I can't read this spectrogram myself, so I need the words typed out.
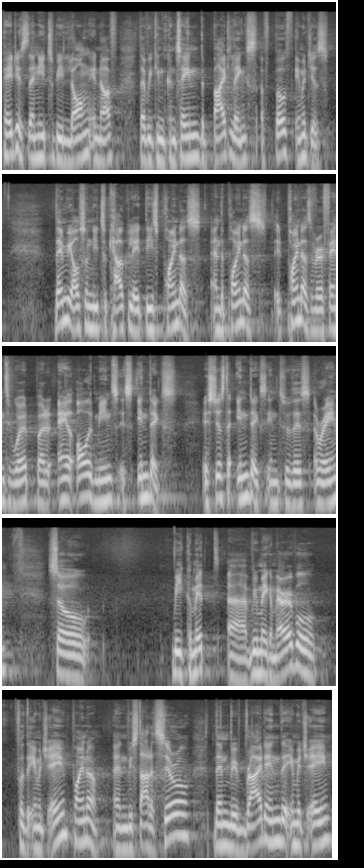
pages, they need to be long enough that we can contain the byte lengths of both images. Then we also need to calculate these pointers. And the pointers, it, pointer is a very fancy word, but all it means is index. It's just an index into this array. So we commit, uh, we make a variable for the image A pointer, and we start at zero. Then we write in the image A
